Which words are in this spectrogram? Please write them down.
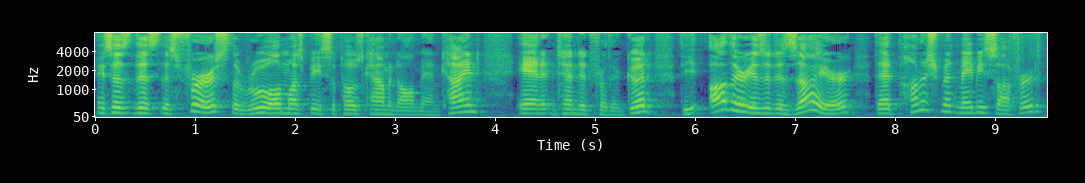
He says this, this first, the rule must be supposed common to all mankind and intended for their good. The other is a desire that punishment may be suffered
